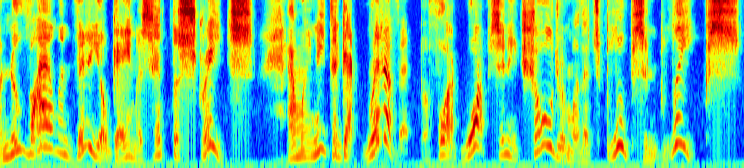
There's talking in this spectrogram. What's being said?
A new violent video game has hit the streets, and we need to get rid of it before it warps any children with its bloops and bleeps.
